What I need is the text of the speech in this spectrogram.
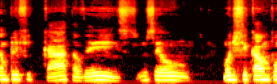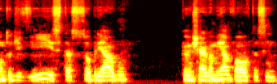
amplificar, talvez, não sei, ou modificar um ponto de vista sobre algo que eu enxergo à minha volta, assim.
